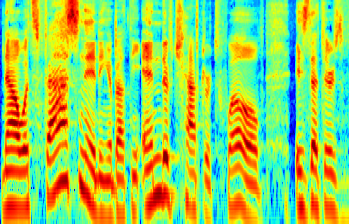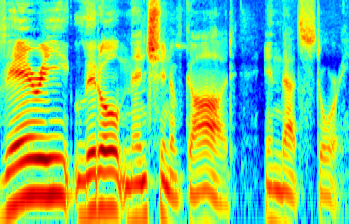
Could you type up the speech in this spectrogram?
Now, what's fascinating about the end of chapter 12 is that there's very little mention of God in that story.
